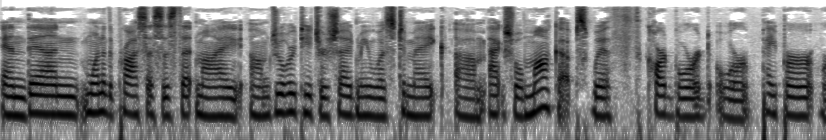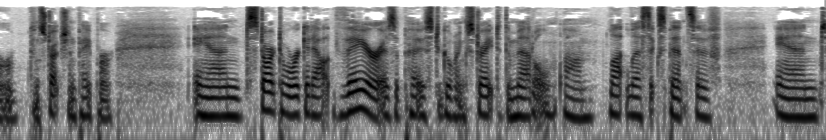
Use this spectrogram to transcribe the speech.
And then one of the processes that my um, jewelry teacher showed me was to make um, actual mock ups with cardboard or paper or construction paper and start to work it out there as opposed to going straight to the metal. Um, a lot less expensive and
